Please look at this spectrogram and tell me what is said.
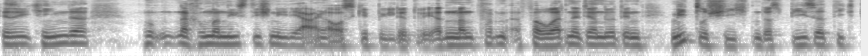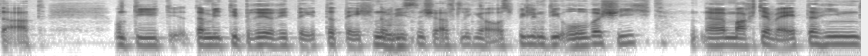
dass die Kinder nach humanistischen Idealen ausgebildet werden. Man verordnet ja nur den Mittelschichten das PISA-Diktat und die, damit die Priorität der technowissenschaftlichen Ausbildung. Die Oberschicht äh, macht ja weiterhin,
